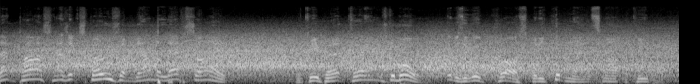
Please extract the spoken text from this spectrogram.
That pass has exposed them down the left side. The keeper claims the ball. It was a good cross, but he couldn't outsmart the keeper.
